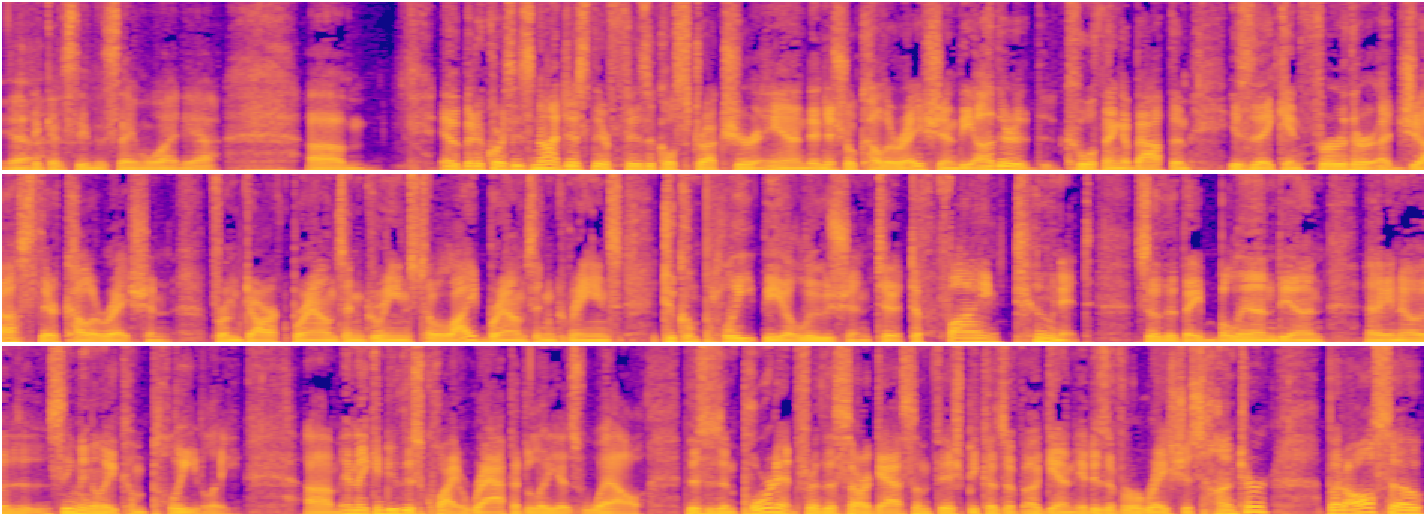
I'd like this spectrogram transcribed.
Yeah. i think i've seen the same one. Yeah. Um, but of course, it's not just their physical structure and initial coloration. The other cool thing about them is they can further adjust their coloration from dark browns and greens to light browns and greens to complete the illusion, to, to fine tune it so that they blend in, uh, you know, seemingly completely. Um, and they can do this quite rapidly as well. This is important for the sargassum fish because of, again, it is a voracious hunter, but also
